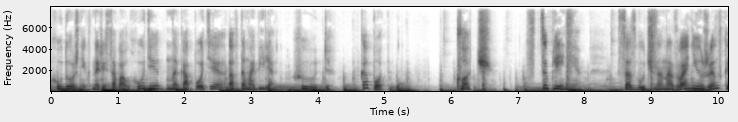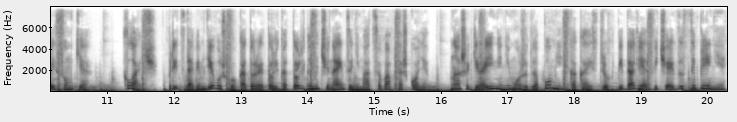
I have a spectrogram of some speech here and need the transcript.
Художник нарисовал худи на капоте автомобиля. Hood – капот. Clutch – сцепление. Созвучно названию женской сумки. Клатч. Представим девушку, которая только-только начинает заниматься в автошколе. Наша героиня не может запомнить, какая из трех педалей отвечает за сцепление,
